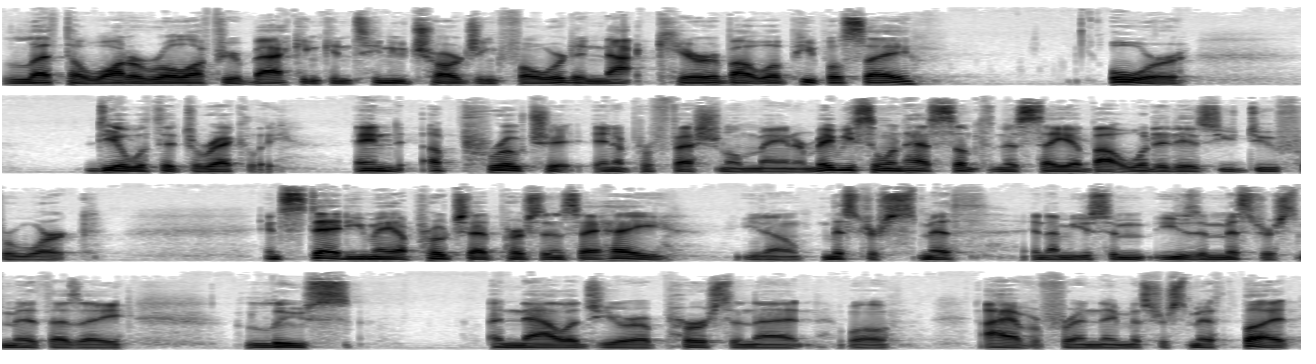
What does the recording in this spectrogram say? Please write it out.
let the water roll off your back and continue charging forward and not care about what people say, or deal with it directly and approach it in a professional manner. Maybe someone has something to say about what it is you do for work. Instead, you may approach that person and say, "Hey, you know, Mr. Smith," and I'm using using Mr. Smith as a loose analogy or a person that, well, I have a friend named Mr. Smith, but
